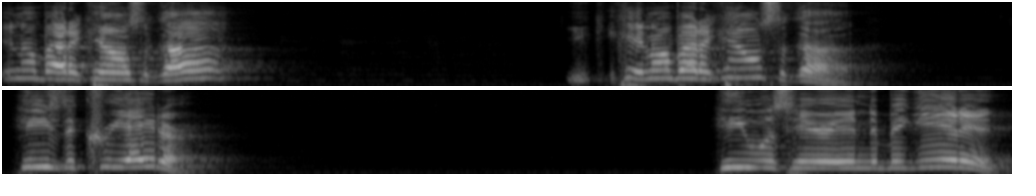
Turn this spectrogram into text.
Ain't nobody counsel God. You can't nobody counsel God. He's the creator. He was here in the beginning.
